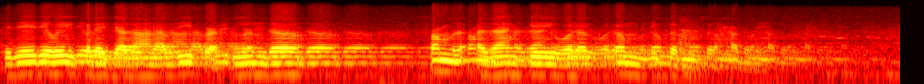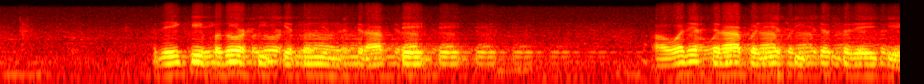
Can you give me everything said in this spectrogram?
خدای دی وی کله اجازان راولی پښین ده سمل اذان کی ولا کم ذکر مستحب دی دی کی پدو حیثیتونو اختلاف تی او ود اختلاف دی حیثیت دی چی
